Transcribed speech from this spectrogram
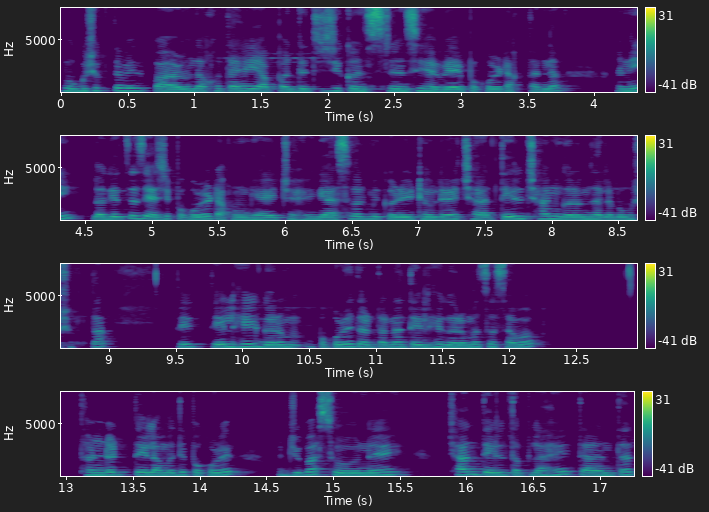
बघू शकता मी पाळून दाखवत आहे. या पद्धतीची कन्सिस्टन्सी हवी आहे पकोडे टाकताना. आणि लगेचच याचे पकोडे टाकून घ्यायचे आहे. गॅसवर मी कढई ठेवली आहे. छान तेल छान गरम झालं बघू शकता. ते तेल हे गरम पकोडे तळताना तेल हे गरमच असावं. थंड तेलामध्ये पकोडे अजिबात सोडू नये. छान तेल तपलं आहे. त्यानंतर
